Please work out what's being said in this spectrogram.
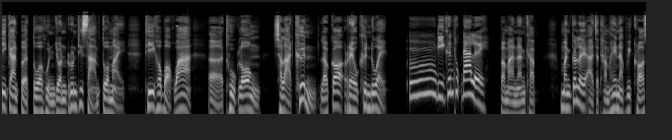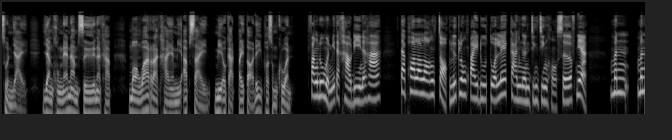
มีการเปิดตัวหุ่นยนต์รุ่นที่ 3 ตัวใหม่ ที่เขาบอกว่าเอ่อถูกลง ฉลาดขึ้น แล้วก็เร็วขึ้นด้วย อืม ดีขึ้นทุกด้านเลย ประมาณนั้นครับ มันก็เลยอาจจะทำให้นักวิเคราะห์ส่วนใหญ่ ยังคงแนะนำซื้อนะครับ มองว่าราคายังมีอัพไซด์มีโอกาสไปต่อได้อีกพอสมควร ฟังดูเหมือนมีแต่ข่าวดีนะคะ แต่พอเราลองเจอกลึกลงไปดูตัวเลขการเงินจริง ๆ ของเซิร์ฟเนี่ย มันมัน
